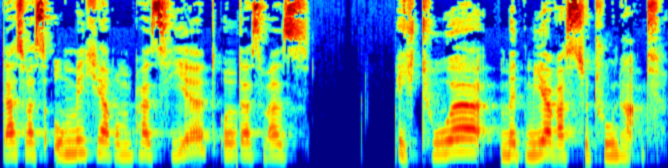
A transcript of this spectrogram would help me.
das, was um mich herum passiert und das, was ich tue, mit mir was zu tun hat.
